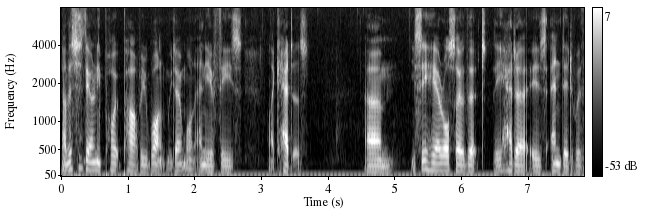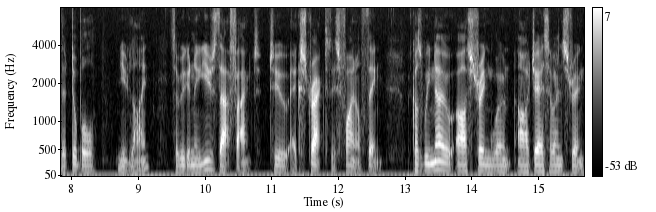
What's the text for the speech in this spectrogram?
Now this is the only part we want. We don't want any of these like headers. Um, you see here also that the header is ended with a double new line So we're going to use that fact to extract this final thing because we know our string won't, our JSON string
